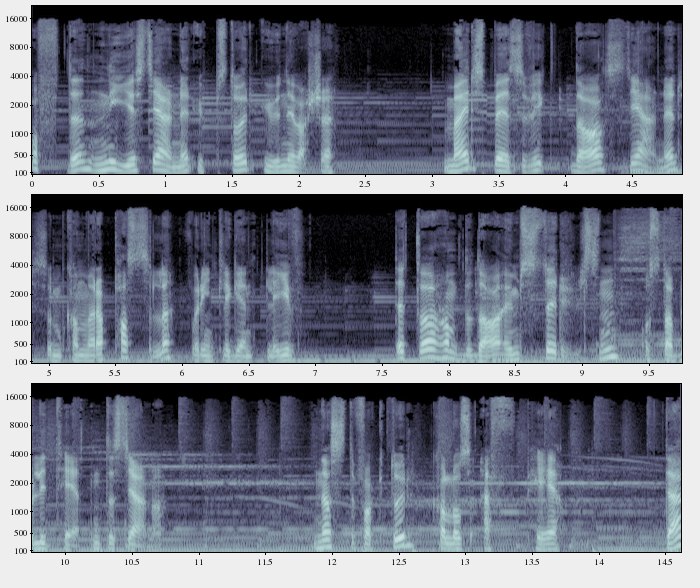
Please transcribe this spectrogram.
ofte nye stjerner oppstår i universet. Mer spesifikt da stjerner som kan være passelig for intelligent liv. Dette handler da om størrelsen og stabiliteten til stjerna. Neste faktor kalles FP. Det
